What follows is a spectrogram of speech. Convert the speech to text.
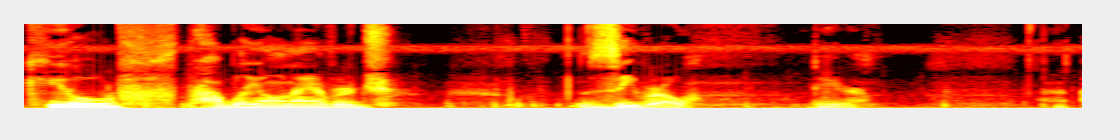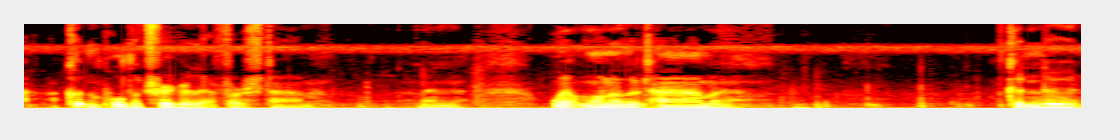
killed probably on average zero deer. Couldn't pull the trigger that first time. And went one other time and couldn't do it.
